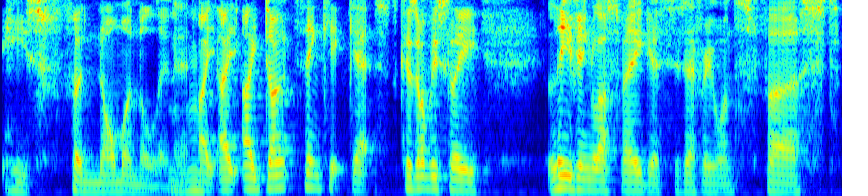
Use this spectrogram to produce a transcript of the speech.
he's phenomenal in it. Mhm. I, I I don't think it gets because obviously leaving Las Vegas is everyone's first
